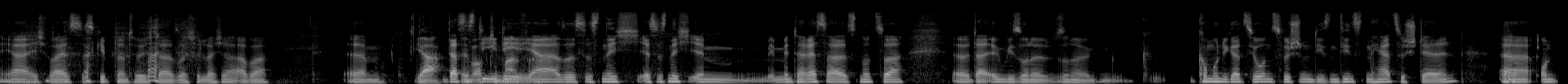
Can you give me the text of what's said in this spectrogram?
Ja, ich weiß, es gibt natürlich da solche Löcher, aber ähm, Ja, das ist die Idee, Optimalfall. ja. Also es ist nicht, es ist nicht im, im Interesse als Nutzer, äh, da irgendwie so eine, so eine Kommunikation zwischen diesen Diensten herzustellen. Ja. Äh, und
